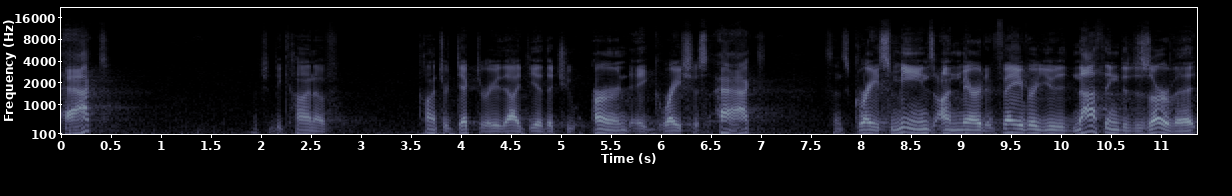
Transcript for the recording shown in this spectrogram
act, which would be kind of contradictory, the idea that you earned a gracious act, since grace means unmerited favor, you did nothing to deserve it.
